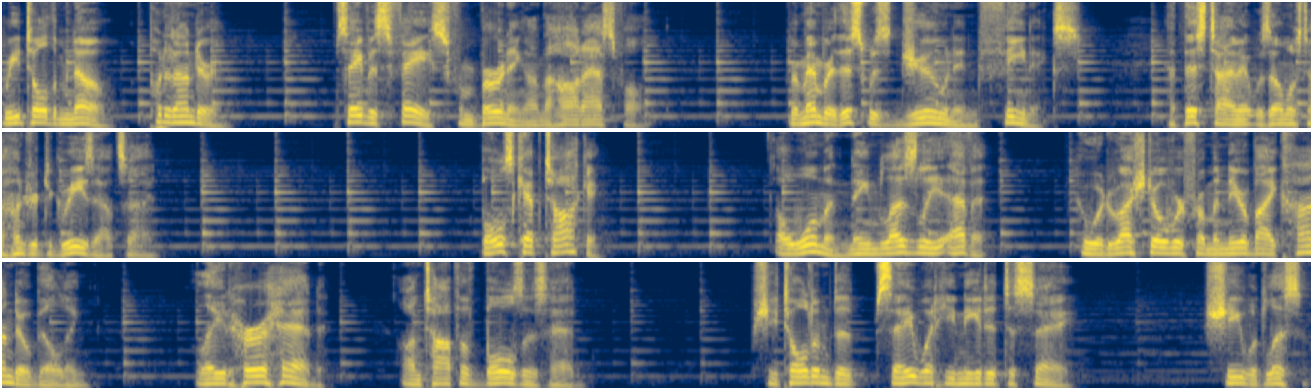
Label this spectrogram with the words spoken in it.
Reed told them no, put it under him. Save his face from burning on the hot asphalt. Remember, this was June in Phoenix. At this time, it was almost 100 degrees outside. Bolles kept talking. A woman named Leslie Evett, who had rushed over from a nearby condo building, laid her head on top of Bolles's head. She told him to say what he needed to say. She would listen.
